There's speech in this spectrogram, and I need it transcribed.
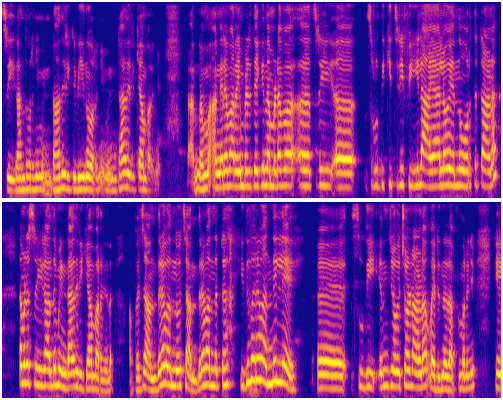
ശ്രീകാന്ത് പറഞ്ഞു മിണ്ടാതിരിക്കടി എന്ന് പറഞ്ഞു. മിണ്ടാതിരിക്കാൻ പറഞ്ഞു. കാരണം അങ്ങനെ പറയുമ്പോഴത്തേക്കും നമ്മുടെ ശ്രീ ശ്രുതിക്ക് ഇച്ചിരി ഫീൽ ആയാലോ എന്ന് ഓർത്തിട്ടാണ് നമ്മുടെ ശ്രീകാന്ത് മിണ്ടാതിരിക്കാൻ പറഞ്ഞത്. അപ്പൊ ചന്ദ്ര വന്നു. ചന്ദ്ര വന്നിട്ട് ഇതുവരെ വന്നില്ലേ? സുധി എന്ന് ചോദിച്ചോണ്ടാണ് വരുന്നത്. അപ്പം പറഞ്ഞു ഹേ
